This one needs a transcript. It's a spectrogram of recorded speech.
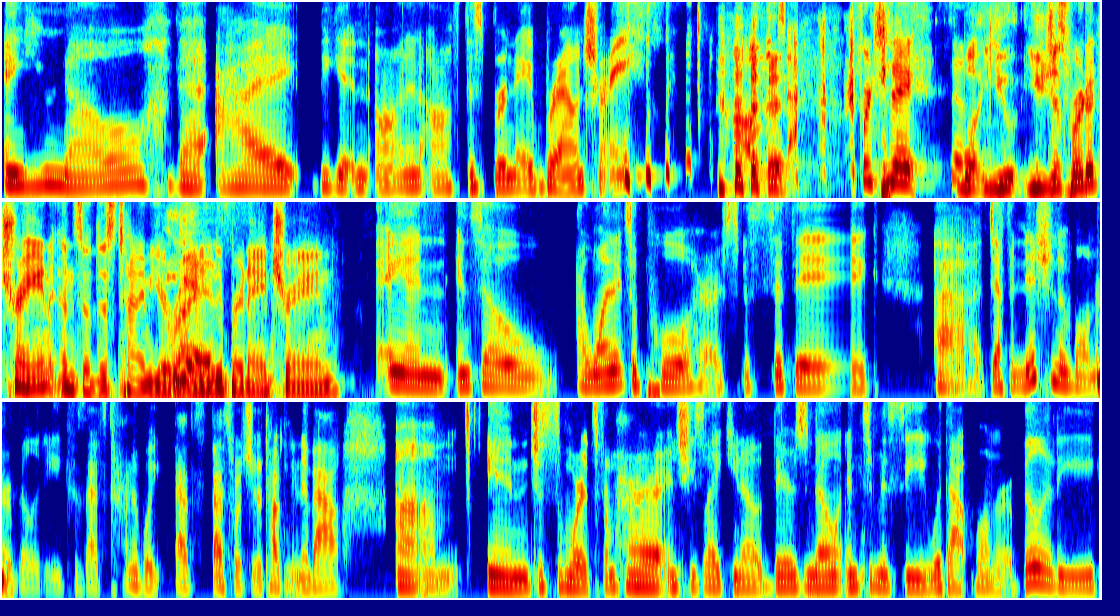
and you know that i be getting on and off this brene brown train all the time for today. so, well, you you just rode a train, and so this time you're riding yes. the Brene train. And and so I wanted to pull her specific uh, definition of vulnerability because that's kind of what that's that's what you're talking about um, in just some words from her. And she's like you know there's no intimacy without vulnerability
